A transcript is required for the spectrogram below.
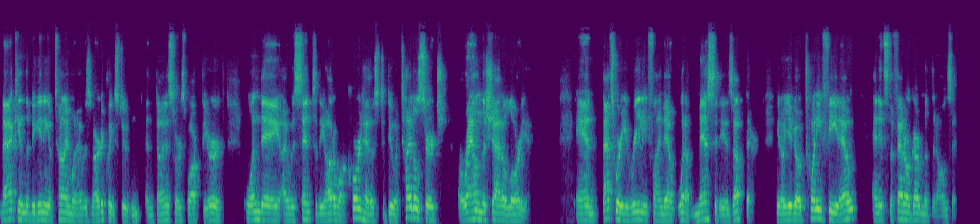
back in the beginning of time when I was an articling student and dinosaurs walked the earth, one day I was sent to the Ottawa courthouse to do a title search around the Chateau Laurier. And that's where you really find out what a mess it is up there. You know, you go 20 feet out, and it's the federal government that owns it.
